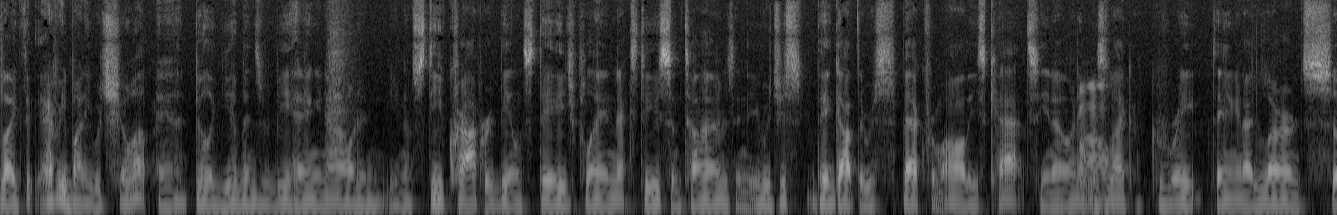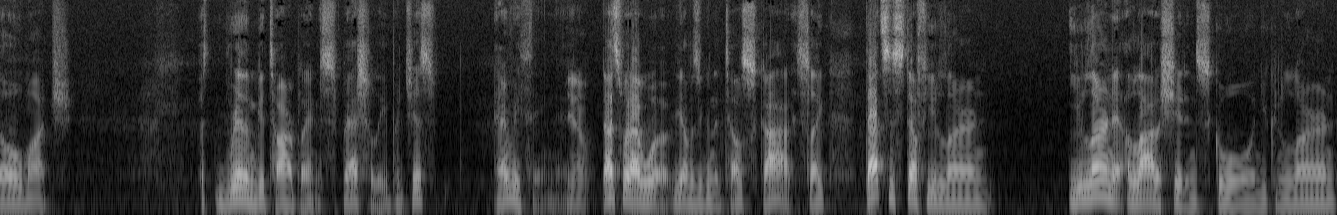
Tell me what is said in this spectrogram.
like the, everybody would show up, man. Billy Gibbons would be hanging out, and you know Steve Cropper would be on stage playing next to you sometimes, and it was just they got the respect from all these cats, you know, and it was like a great thing, and I learned so much. uh, Rhythm guitar playing, especially, but just everything. Man. Yeah. That's what I wa- I was going to tell Scott. It's like that's the stuff you learn. You learn a lot of shit in school, and you can learn.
